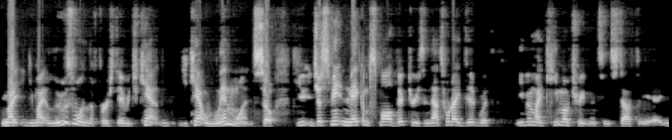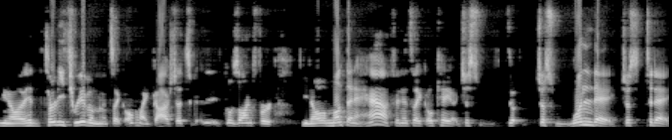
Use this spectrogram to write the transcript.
You might you might lose one the first day, but you can't you can't win one. So you just make, make them small victories. And that's what I did with even my chemo treatments and stuff. You know, I had 33 of them, and it's like, oh my gosh, that's it goes on for you know a month and a half, and it's like, okay, just just one day, just today.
